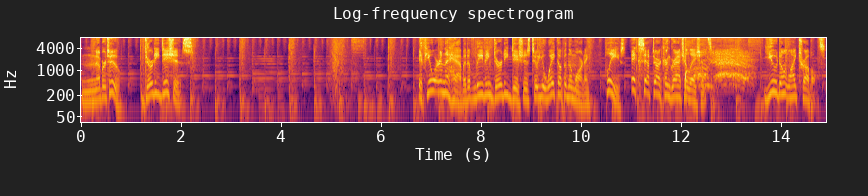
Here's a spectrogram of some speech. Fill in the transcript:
Number 2. Dirty dishes. If you are in the habit of leaving dirty dishes till you wake up in the morning, please accept our congratulations. Oh, you don't like troubles.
